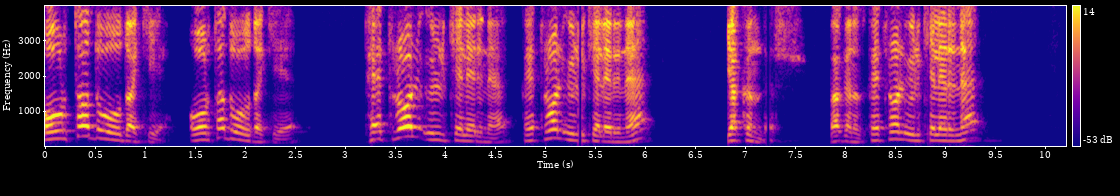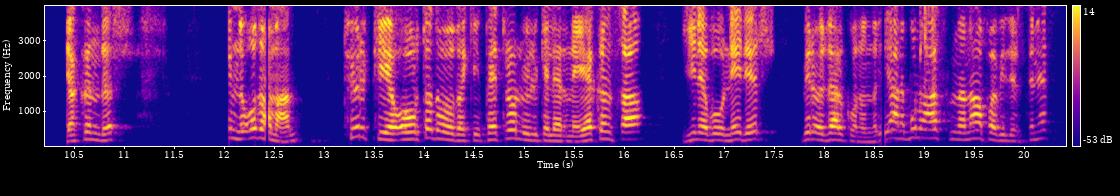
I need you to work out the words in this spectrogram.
Orta Doğu'daki, Orta Doğu'daki petrol ülkelerine, petrol ülkelerine yakındır. Bakınız petrol ülkelerine yakındır. Şimdi o zaman Türkiye Orta Doğu'daki petrol ülkelerine yakınsa yine bu nedir? Bir özel konumdur. Yani bunu aslında ne yapabilirsiniz?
